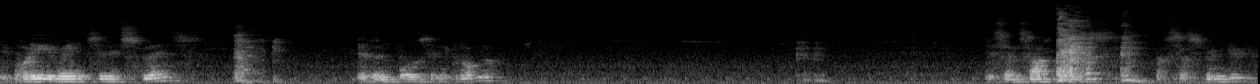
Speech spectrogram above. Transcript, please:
the body remains in its place, doesn't pose any problem. The sense organs are suspended.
